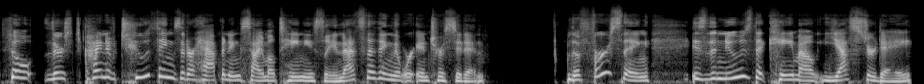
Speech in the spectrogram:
So there's kind of two things that are happening simultaneously, and that's the thing that we're interested in. The first thing is the news that came out yesterday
